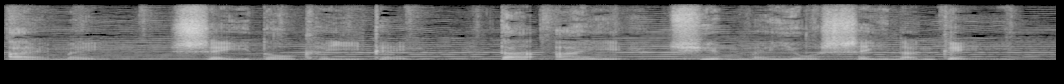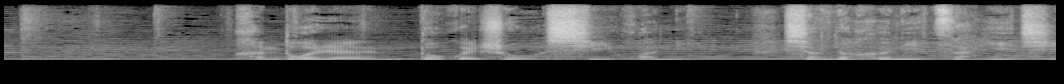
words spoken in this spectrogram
暧昧谁都可以给，但爱却没有谁能给。很多人都会说喜欢你，想要和你在一起，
